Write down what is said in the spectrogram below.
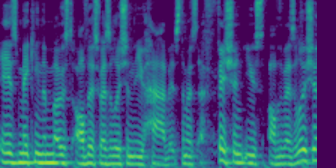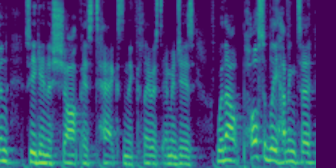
is making the most of this resolution that you have. It's the most efficient use of the resolution, so you're getting the sharpest text and the clearest images without possibly having to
